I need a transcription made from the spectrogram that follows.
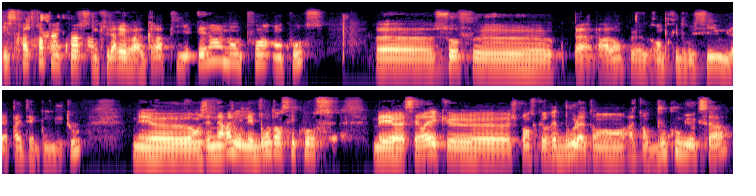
il se rattrape en course, donc il arrive à grappiller énormément de points en course, euh, sauf euh, bah, par exemple le Grand Prix de Russie où il n'a pas été bon du tout. Mais en général, il est bon dans ses courses. Mais c'est vrai que je pense que Red Bull attend, attend beaucoup mieux que ça.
